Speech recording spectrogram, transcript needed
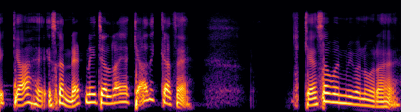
ये क्या है? इसका नेट नहीं चल रहा है या क्या दिक्कत है? कैसा वन वी वन हो रहा है?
